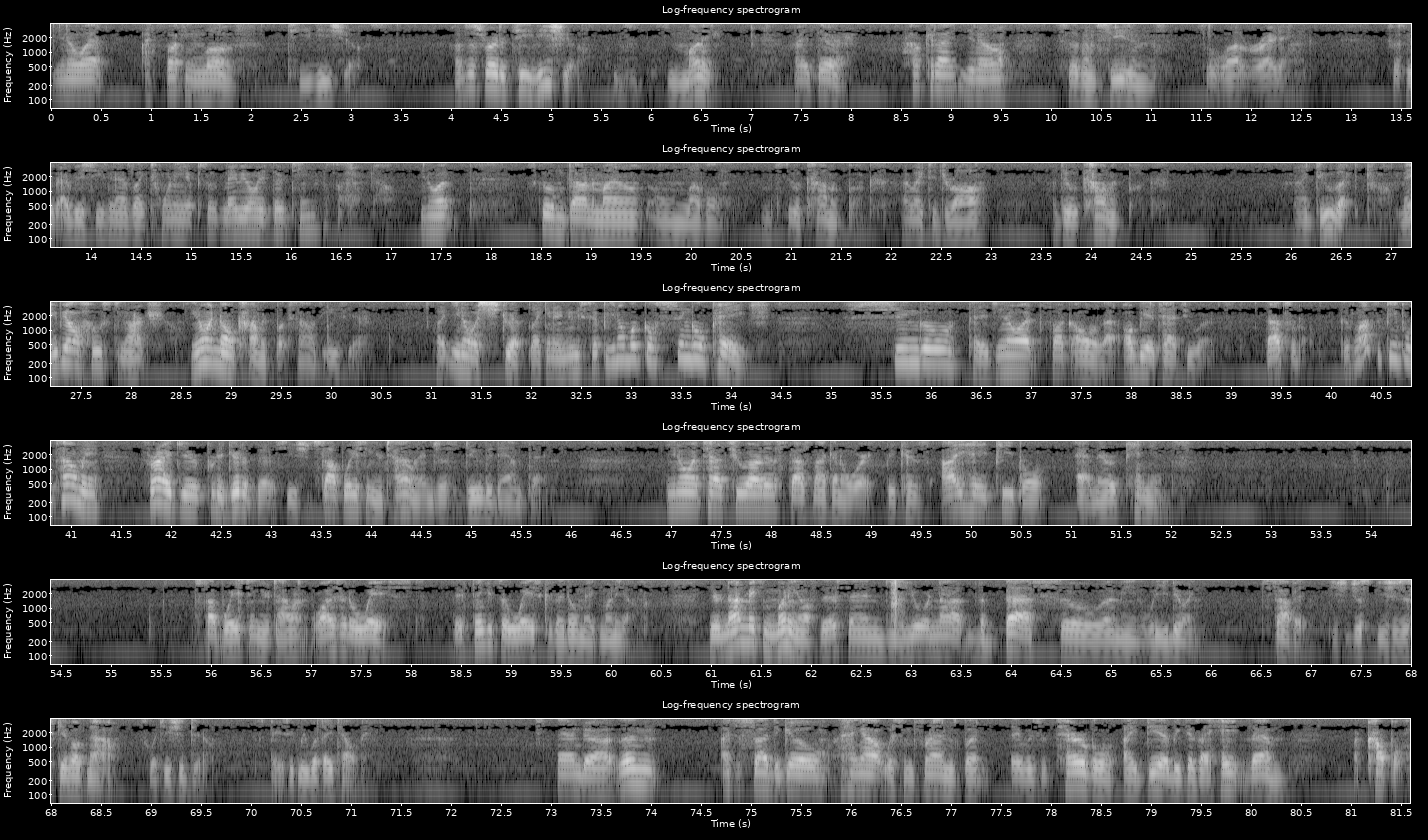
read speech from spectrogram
You know what? I fucking love TV shows. I'll just wrote a TV show. It's, it's money. Right there. How could I, you know, seven seasons. It's a lot of writing. Especially if every season has like 20 episodes, maybe only 13. I don't know. You know what? Let's go down to my own, own level. Let's do a comic book. I like to draw. I'll do a comic book. I do like to draw. Maybe I'll host an art show. You know what? No, comic book sounds easier. Like, you know, a strip, like in a newspaper. You know what? Go single page. Single page. You know what? Fuck all of that. I'll be a tattoo artist. That's what I'll do. Because lots of people tell me, Frank, you're pretty good at this. You should stop wasting your talent and just do the damn thing. You know what, tattoo artist? That's not going to work. Because I hate people and their opinions. Stop wasting your talent. Why is it a waste? They think it's a waste because I don't make money off. You're not making money off this, and you're not the best. So I mean, what are you doing? Stop it. You should just you should just give up now. That's what you should do. It's basically what they tell me. And uh, then I decided to go hang out with some friends, but it was a terrible idea because I hate them. A couple.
